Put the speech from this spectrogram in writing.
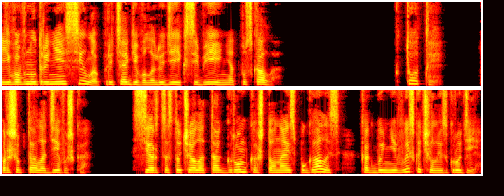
Его внутренняя сила притягивала людей к себе и не отпускала. «Кто ты?» — прошептала девушка. Сердце стучало так громко, что она испугалась, как бы не выскочила из груди.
